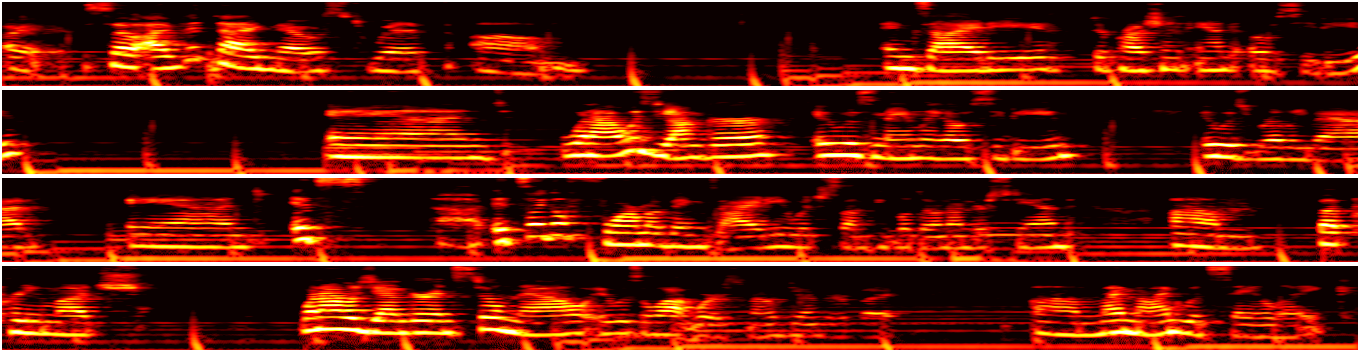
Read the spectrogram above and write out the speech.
Okay, so I've been diagnosed with um, anxiety, depression, and OCD. And when I was younger, it was mainly OCD. It was really bad, and it's it's like a form of anxiety, which some people don't understand. Um, but pretty much, when I was younger, and still now, it was a lot worse when I was younger. But um, my mind would say like,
